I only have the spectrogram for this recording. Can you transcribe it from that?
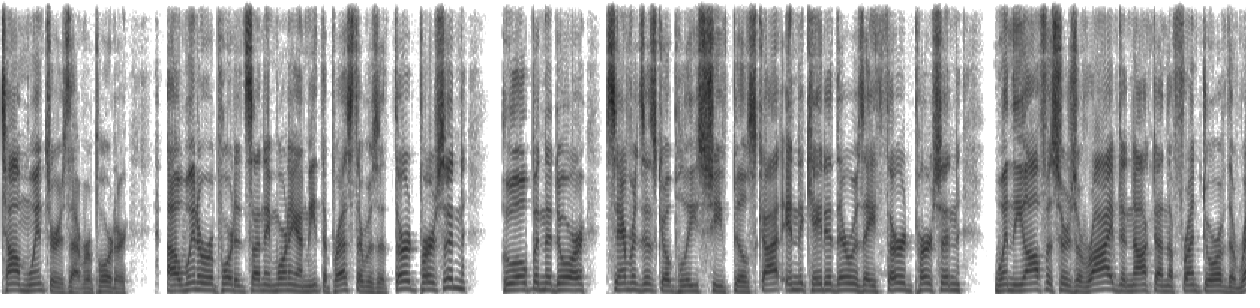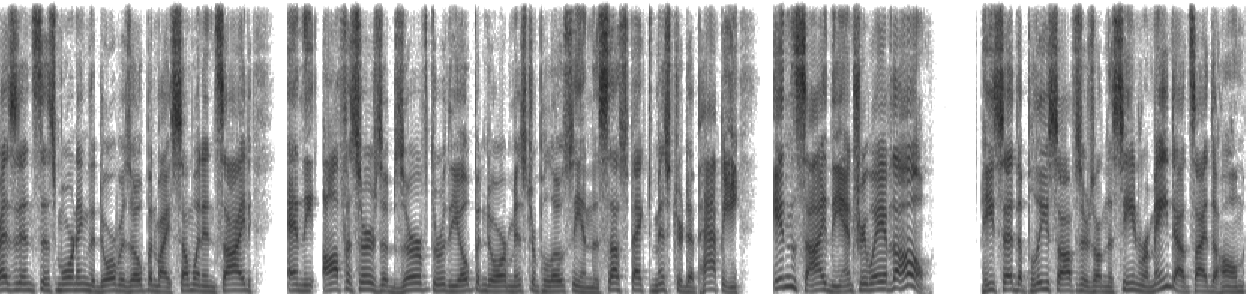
Tom Winter is that reporter. Uh, Winter reported Sunday morning on Meet the Press there was a third person who opened the door. San Francisco Police Chief Bill Scott indicated there was a third person. When the officers arrived and knocked on the front door of the residence this morning, the door was opened by someone inside, and the officers observed through the open door Mr. Pelosi and the suspect, Mr. DePappy, inside the entryway of the home. He said the police officers on the scene remained outside the home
